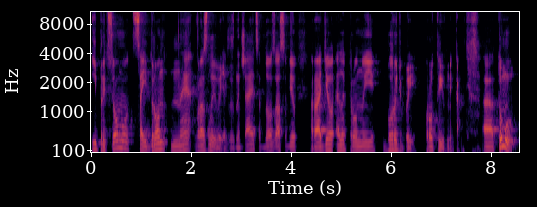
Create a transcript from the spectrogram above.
І при цьому цей дрон не вразливий, як зазначається, до засобів радіоелектронної боротьби противника. Е, тому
